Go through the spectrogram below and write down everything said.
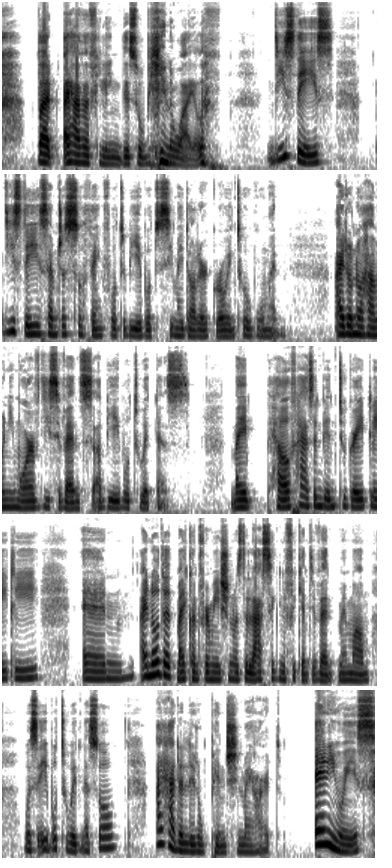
but I have a feeling this will be in a while. these days, these days, I'm just so thankful to be able to see my daughter grow into a woman. I don't know how many more of these events I'll be able to witness. My health hasn't been too great lately, And I know that my confirmation was the last significant event my mom was able to witness, so I had a little pinch in my heart. Anyways,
